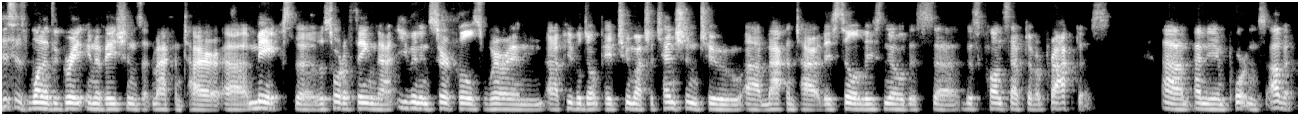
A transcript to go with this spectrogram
this is one of the great innovations that MacIntyre uh, makes the the sort of thing that even in circles wherein uh, people don't pay too much attention to uh, MacIntyre, they still at least know this uh, this concept of a practice um, and the importance of it.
